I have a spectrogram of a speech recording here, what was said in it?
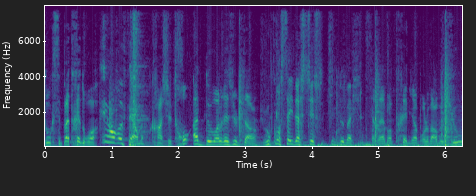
donc c'est pas très droit. Et on referme. Ah, j'ai trop hâte de voir le résultat. hein. Je vous conseille d'acheter ce type de machine. C'est vraiment très bien pour le barbecue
